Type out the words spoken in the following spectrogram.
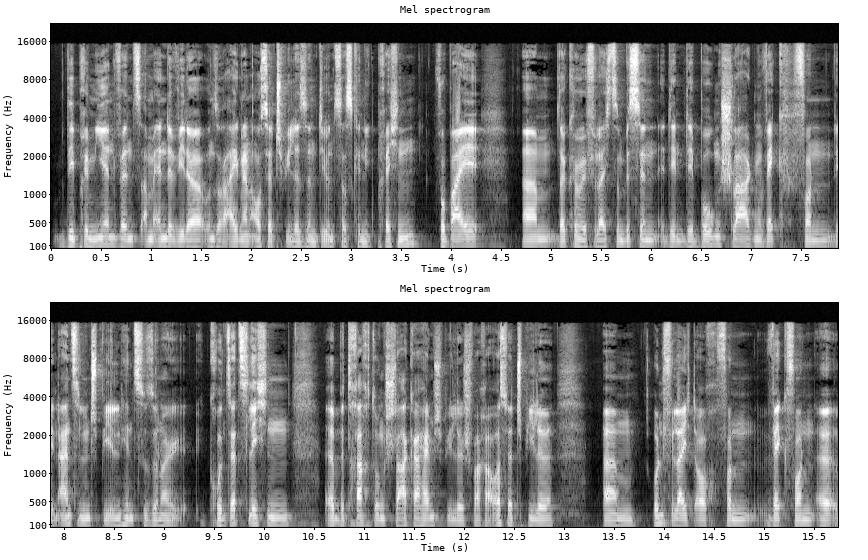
deprimierend, wenn es am Ende wieder unsere eigenen Auswärtsspiele sind, die uns das Genick brechen. Wobei, ähm, da können wir vielleicht so ein bisschen den, den Bogen schlagen, weg von den einzelnen Spielen hin zu so einer grundsätzlichen äh, Betrachtung starker Heimspiele, schwacher Auswärtsspiele ähm, und vielleicht auch von weg von äh,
